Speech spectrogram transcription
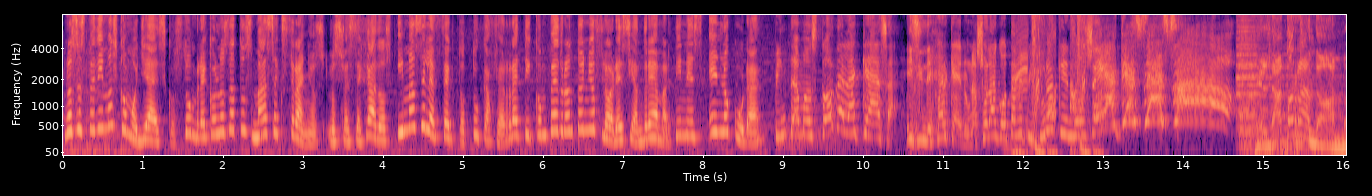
Nos despedimos como ya es costumbre con los datos más extraños, los festejados y más el efecto Tuca Ferretti con Pedro Antonio Flores y Andrea Martínez en locura. Pintamos toda la casa y sin dejar caer una sola gota de pintura que no sea ¿qué es eso? El dato random.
